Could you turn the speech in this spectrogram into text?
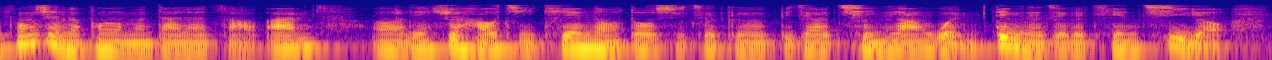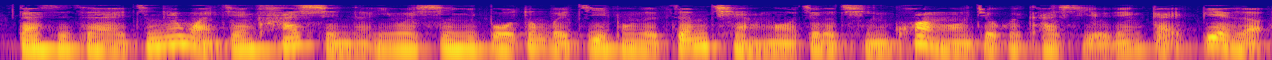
风险的朋友们，大家早安。呃，连续好几天哦，都是这个比较晴朗稳定的这个天气哦。但是在今天晚间开始呢，因为新一波东北季风的增强哦，这个情况哦就会开始有点改变了。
